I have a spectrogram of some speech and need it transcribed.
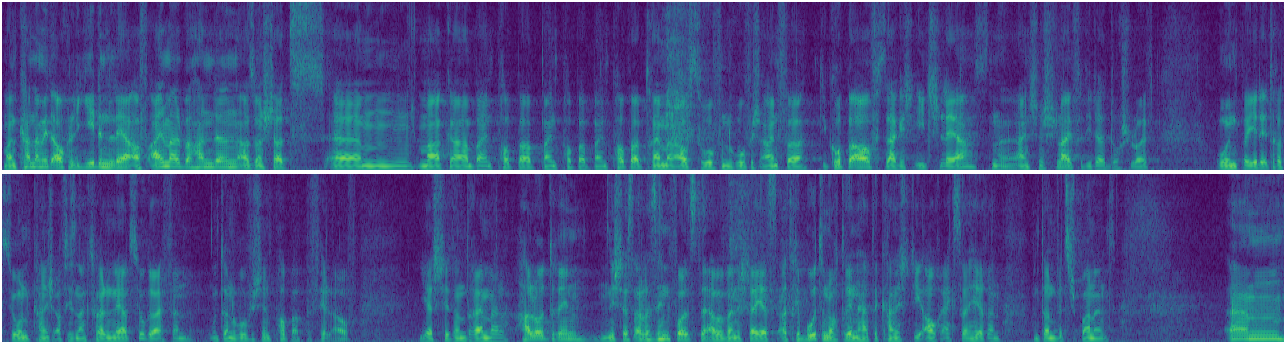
Man kann damit auch jeden Layer auf einmal behandeln, also anstatt ähm, Marker bei ein Pop-up, bei ein Pop-up, bei ein Pop-up dreimal aufzurufen, rufe ich einfach die Gruppe auf, sage ich each Layer, das ist eine einzelne Schleife, die da durchläuft. Und bei jeder Iteration kann ich auf diesen aktuellen Layer zugreifen und dann rufe ich den Pop-up-Befehl auf. Jetzt steht dann dreimal Hallo drin, nicht das Allersinnvollste, aber wenn ich da jetzt Attribute noch drin hätte, kann ich die auch extrahieren und dann wird es spannend. Ähm,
